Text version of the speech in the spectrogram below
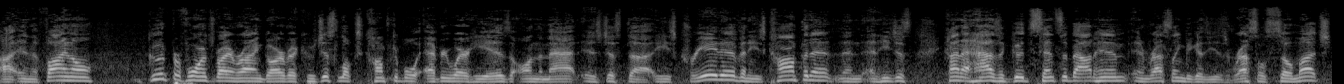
uh, in the final good performance by Ryan Garvick, who just looks comfortable everywhere he is on the mat. Is just uh, he's creative and he's confident, and, and he just kind of has a good sense about him in wrestling because he just wrestles so much.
